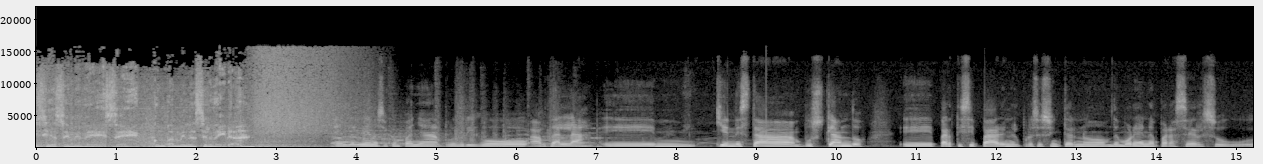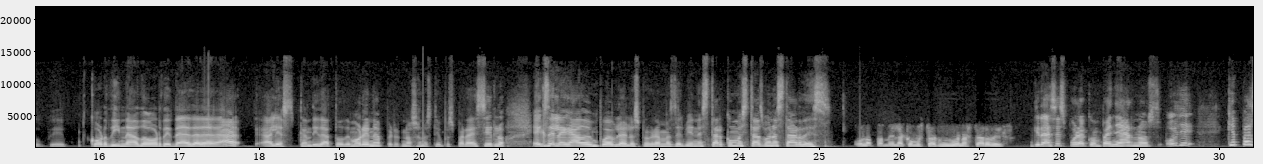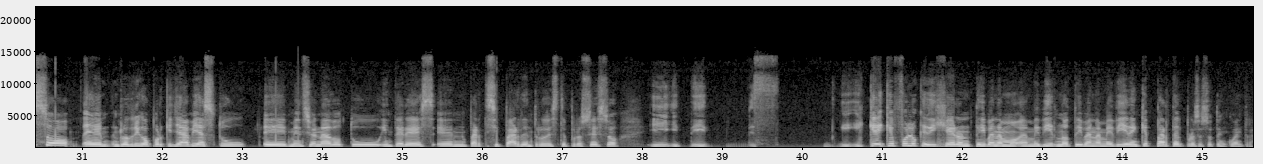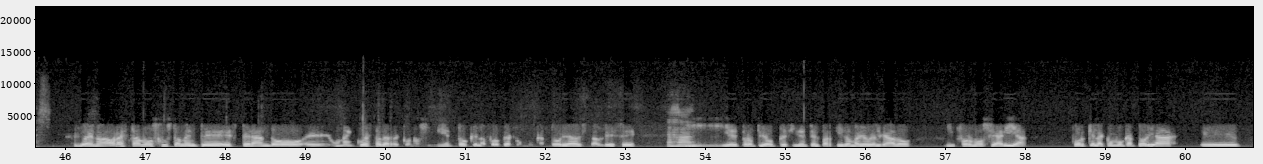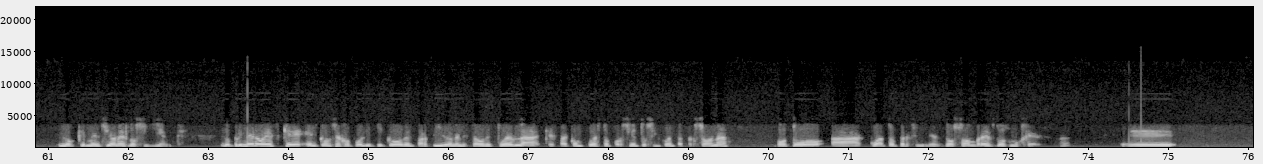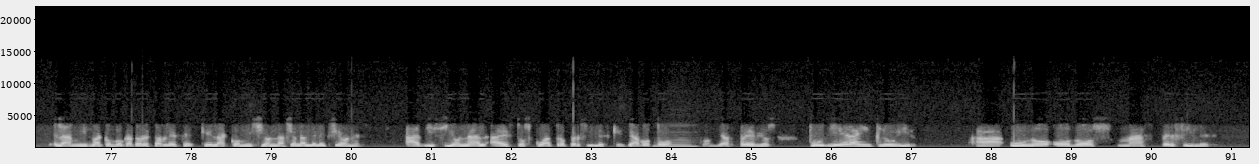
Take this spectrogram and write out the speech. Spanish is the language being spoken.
Noticias MBS con Pamela Cerdeira. En la línea nos acompaña Rodrigo Abdalá, em, quien está buscando eh, participar en el proceso interno de Morena para ser su eh, coordinador de da, da, da, alias candidato de Morena, pero no son los tiempos para decirlo. Exdelegado en Puebla de los programas del bienestar. ¿Cómo estás? Buenas tardes. Hola Pamela, ¿cómo estás? Muy buenas tardes. Gracias por acompañarnos. Oye, ¿qué pasó, eh, Rodrigo? Porque ya habías tú eh, mencionado tu interés en participar dentro de este proceso y, y, y, ¿qué, qué, fue lo que dijeron? ¿Te iban a, medir, no te iban a medir? ¿En qué parte del proceso te encuentras? Bueno, ahora estamos justamente esperando eh, una encuesta de reconocimiento que la propia convocatoria establece y el propio presidente del partido, Mario Delgado, informó se haría, porque la convocatoria eh, lo que menciona es lo siguiente. Lo primero es que el Consejo Político del partido en el Estado de Puebla, que está compuesto por 150 personas, votó a cuatro perfiles, dos hombres, dos mujeres. Eh, la misma convocatoria establece que la Comisión Nacional de Elecciones, adicional a estos cuatro perfiles que ya votó mm. con días previos, pudiera incluir a uno o dos más perfiles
